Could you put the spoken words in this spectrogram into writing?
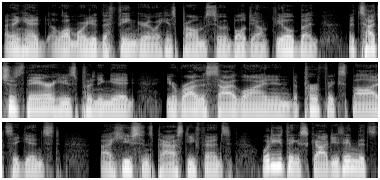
I think, had a lot more to do with the finger, like his problems throwing the ball downfield. But the touches there, he was putting it you know right on the sideline in the perfect spots against uh, Houston's pass defense. What do you think, Scott? Do you think that's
